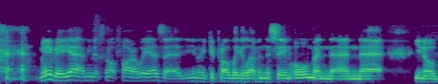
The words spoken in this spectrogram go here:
Maybe, yeah. I mean, it's not far away, is it? You know, you could probably live in the same home, and and uh, you know,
